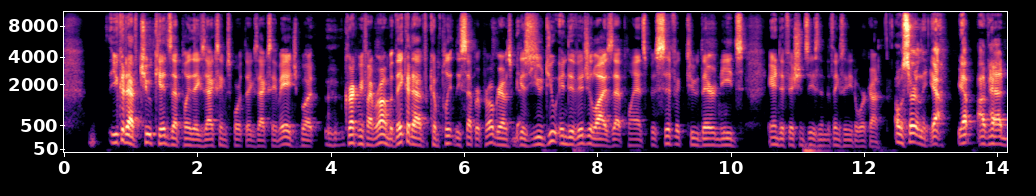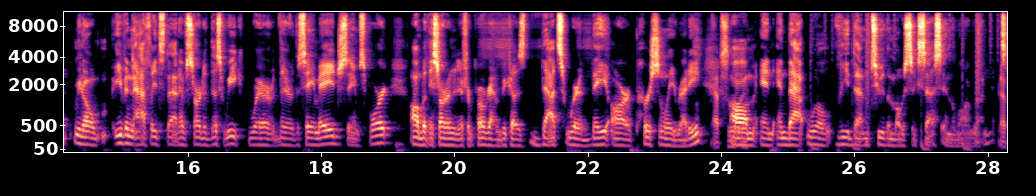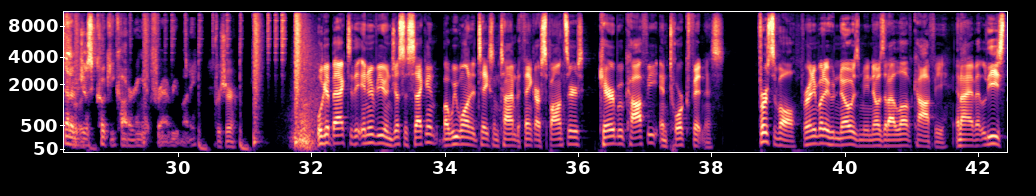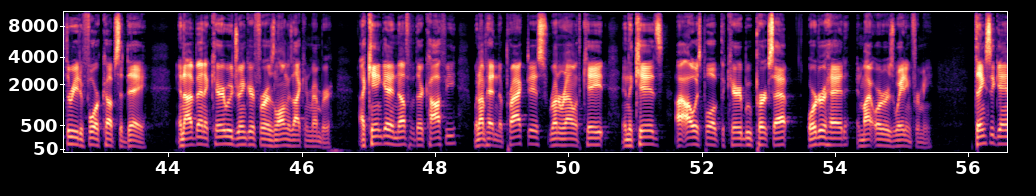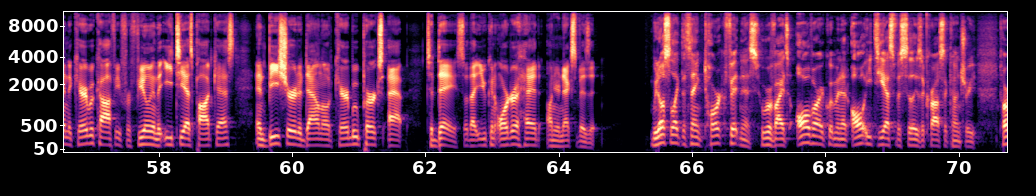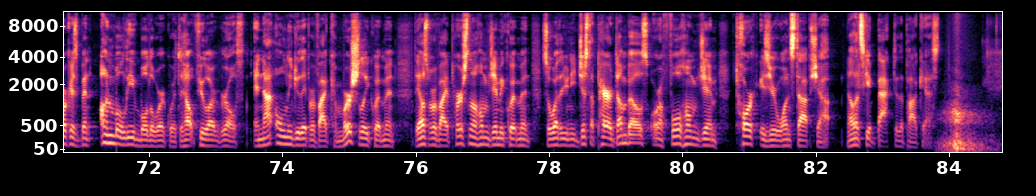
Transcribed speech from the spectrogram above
you could have two kids that play the exact same sport, the exact same age, but Mhm. correct me if I'm wrong, but they could have completely separate programs because Yes. you do individualize that plan specific to their needs and deficiencies and the things they need to work on. Oh, certainly. Yeah. Yep. I've had, you know, even athletes that have started this week where they're the same age, same sport, um, but they start on a different program because that's where they are personally ready. Absolutely. Um, and, and that will lead them to the most success in the long run instead Absolutely. of just cookie cuttering it for everybody. for sure. We'll get back to the interview in just a second, but we wanted to take some time to thank our sponsors, Caribou Coffee and Torque Fitness. First of all, for anybody who knows me, knows that I love coffee, and I have at least three to four cups a day. And I've been a Caribou drinker for as long as I can remember. I can't get enough of their coffee. When I'm heading to practice, run around with Kate and the kids, I always pull up the Caribou Perks app, order ahead, and my order is waiting for me. Thanks again to Caribou Coffee for fueling the ETS podcast, and be sure to download Caribou Perks app today so that you can order ahead on your next visit. We'd also like to thank Torque Fitness, who provides all of our equipment at all ETS facilities across the country. Torque has been unbelievable to work with to help fuel our growth. And not only do they provide commercial equipment, they also provide personal home gym equipment. So whether you need just a pair of dumbbells or a full home gym, Torque is your one stop shop. Now let's get back to the podcast.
